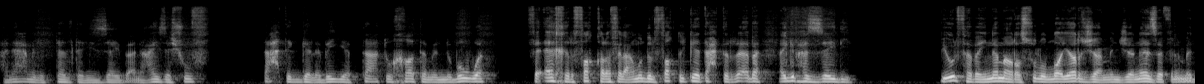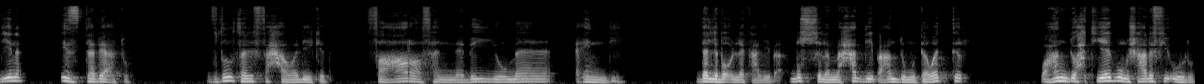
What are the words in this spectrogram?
هنعمل الثالثه دي إزاي بقى؟ أنا عايز أشوف تحت الجلبيه بتاعته خاتم النبوة في آخر فقرة في العمود الفقري كده تحت الرقبة أجيبها إزاي دي؟ بيقول فبينما رسول الله يرجع من جنازة في المدينة إذ تبعته. فضلت ألف حواليه كده فعرف النبي ما عندي. ده اللي بقول لك عليه بقى. بص لما حد يبقى عنده متوتر وعنده احتياج ومش عارف يقوله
